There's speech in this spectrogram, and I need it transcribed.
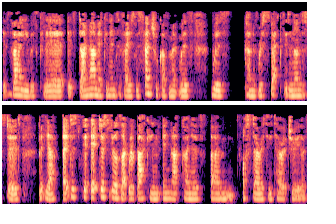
its value was clear, its dynamic and interface with central government was was kind of respected and understood. But yeah, it just it just feels like we're back in in that kind of um, austerity territory of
